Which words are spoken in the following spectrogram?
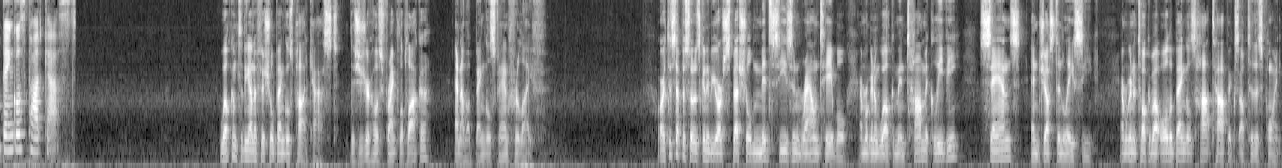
Bengals podcast. Welcome to the unofficial Bengals podcast. This is your host, Frank LaPlaca, and I'm a Bengals fan for life. All right, this episode is going to be our special mid-season roundtable, and we're going to welcome in Tom McLeavey, Sans, and Justin Lacey, and we're going to talk about all the Bengals' hot topics up to this point.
